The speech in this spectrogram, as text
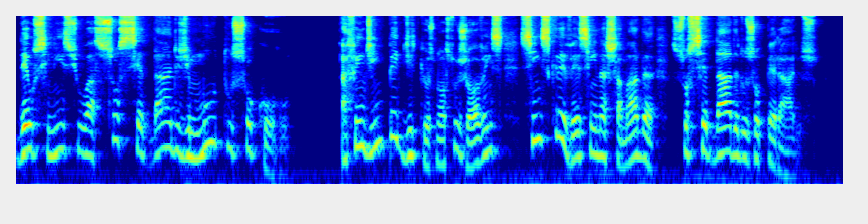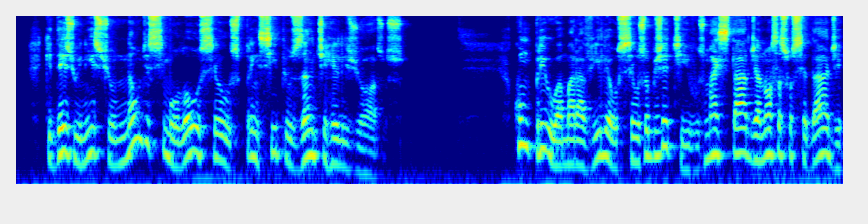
deu-se início à Sociedade de Mútuo Socorro, a fim de impedir que os nossos jovens se inscrevessem na chamada Sociedade dos Operários, que desde o início não dissimulou os seus princípios antirreligiosos cumpriu a maravilha os seus objetivos. Mais tarde, a nossa sociedade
